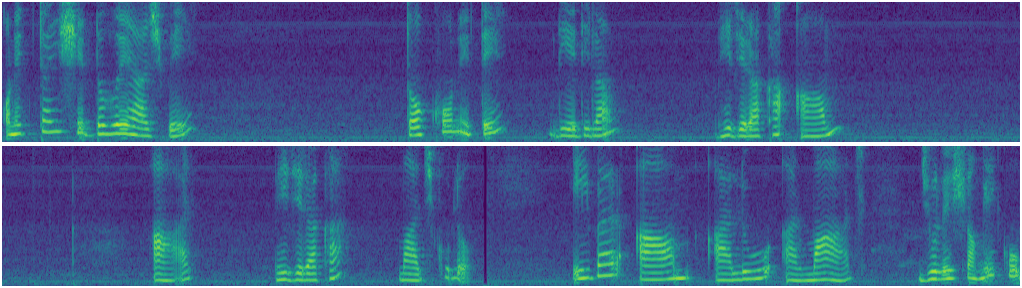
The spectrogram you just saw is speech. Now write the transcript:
অনেকটাই সেদ্ধ হয়ে আসবে, তখন এতে দিয়ে দিলাম ভেজে রাখা আম। আর ভেজে রাখা মাছগুলো। এইবার আম, আলু আর মাছ ঝোলের সঙ্গে খুব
